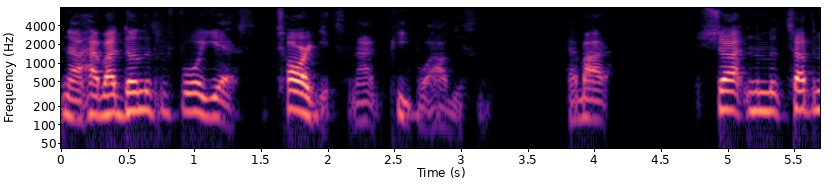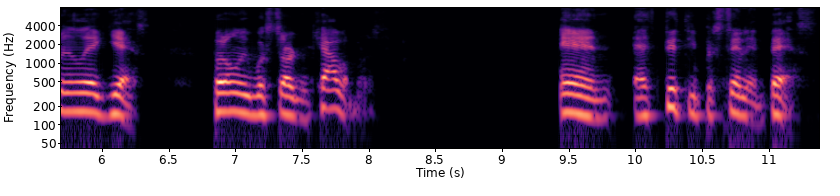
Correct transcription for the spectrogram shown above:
Now, have I done this before? Yes. Targets, not people, obviously. Have I shot them, shot them in the leg? Yes, but only with certain calibers, and at fifty percent at best.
